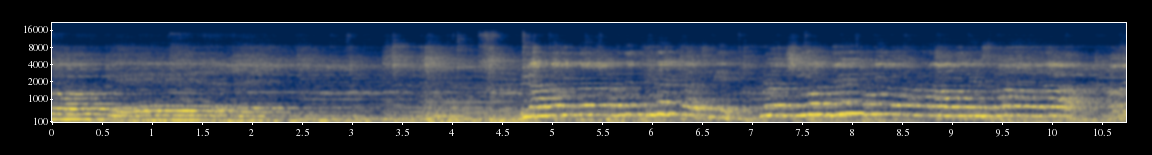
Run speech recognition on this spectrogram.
어떻게. 우리 하고 있는 하는 그날까지. 우리가 주와 늘 동행하고 나아가길 소망합니다. 아멘.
